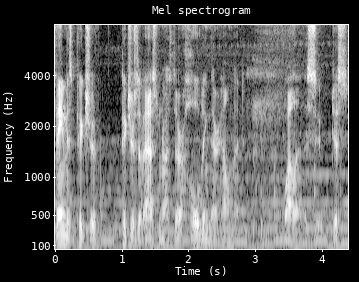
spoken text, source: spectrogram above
famous picture pictures of astronauts, they're holding their helmet while in the suit. Just,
